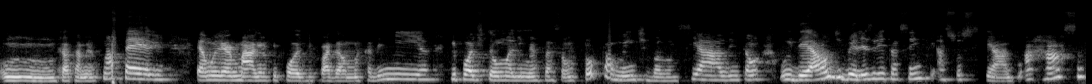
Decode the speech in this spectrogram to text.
um tratamento na pele, é a mulher magra que pode pagar uma academia, que pode ter uma alimentação totalmente balanceada. Então, o ideal de beleza ele está sempre associado à raça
